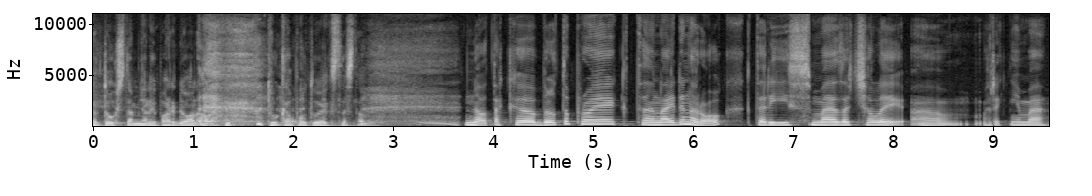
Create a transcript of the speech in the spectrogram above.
Eh, to už jste měli, pardon, ale tu kapotu, jak jste stavili? No, tak eh, byl to projekt na jeden rok, který jsme začali, eh, řekněme,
